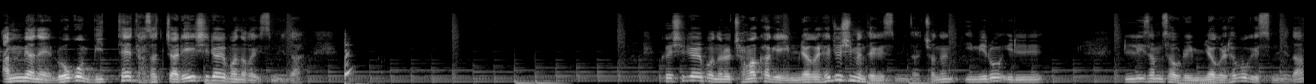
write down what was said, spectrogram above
앞면에 로고 밑에 다섯 자리 serial 번호가 있습니다. 그 serial 번호를 정확하게 입력을 해주시면 되겠습니다. 저는 임의로 1, 1 2, 3, 4, 5로 입력을 해보겠습니다.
